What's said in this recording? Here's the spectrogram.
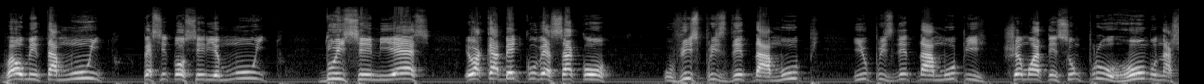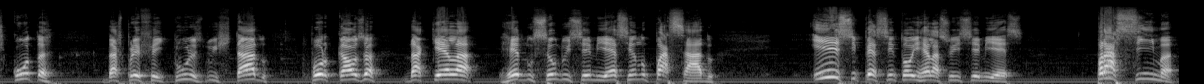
vai aumentar muito, o percentual seria muito do ICMS. Eu acabei de conversar com o vice-presidente da AMUP e o presidente da AMUP chamou a atenção para o rombo nas contas das prefeituras do estado por causa daquela redução do ICMS ano passado. Esse percentual em relação ao ICMS para cima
